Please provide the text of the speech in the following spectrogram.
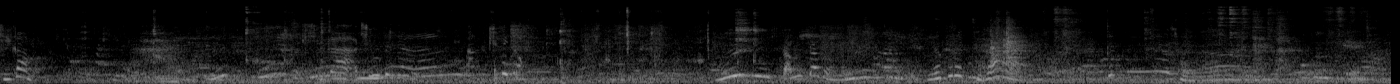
기가 막혀. 기가. 응? 기가 아주 그냥 막혀요. 음, 깜짝이야. 요구르트가 정말 잘 먹었다.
